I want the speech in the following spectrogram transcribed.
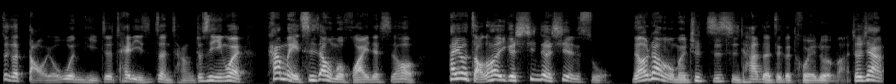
这个岛有问题？就是 Teddy 是正常，就是因为他每次让我们怀疑的时候，他又找到一个新的线索，然后让我们去支持他的这个推论嘛。就像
